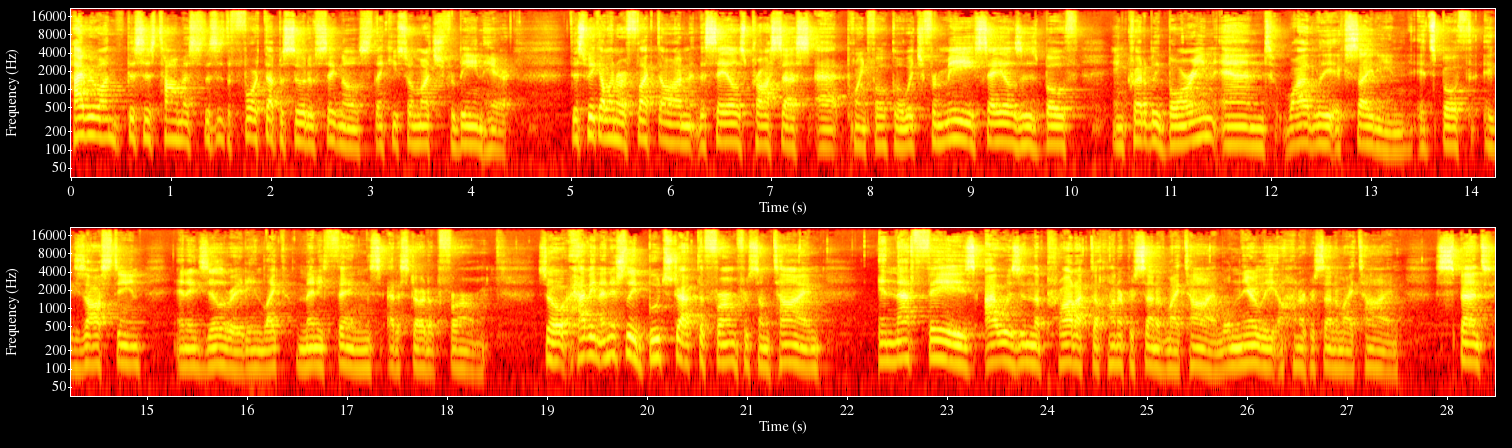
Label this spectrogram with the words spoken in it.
Hi, everyone. This is Thomas. This is the fourth episode of Signals. Thank you so much for being here. This week, I want to reflect on the sales process at Point Focal, which for me, sales is both incredibly boring and wildly exciting. It's both exhausting and exhilarating, like many things at a startup firm. So, having initially bootstrapped the firm for some time, in that phase, I was in the product 100% of my time, well, nearly 100% of my time, spent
